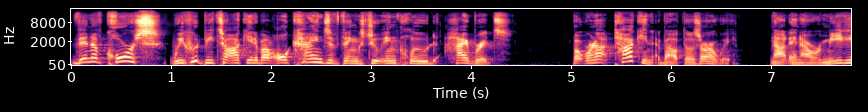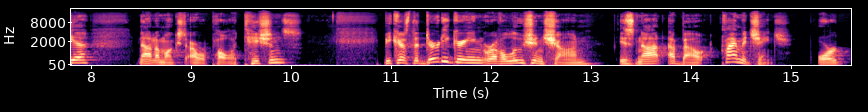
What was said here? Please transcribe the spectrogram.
then of course we would be talking about all kinds of things to include hybrids. But we're not talking about those, are we? Not in our media, not amongst our politicians. Because the dirty green revolution, Sean, is not about climate change or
